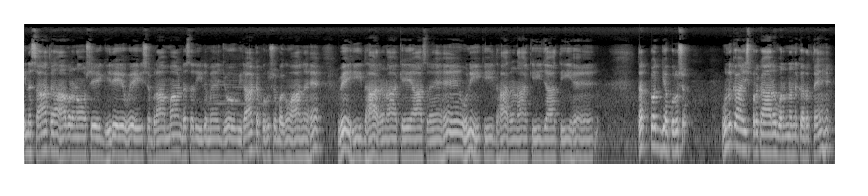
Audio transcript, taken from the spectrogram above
इन सात आवरणों से घिरे हुए इस ब्रह्मांड शरीर में जो विराट पुरुष भगवान है, वे ही धारणा के आश्रय हैं, उन्हीं की धारणा की जाती है। तत्वज्ञ पुरुष, उनका इस प्रकार वर्णन करते हैं।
